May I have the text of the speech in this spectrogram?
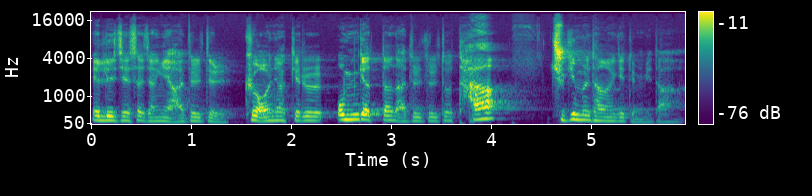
엘리 제사장의 아들들, 그 언약궤를 옮겼던 아들들도 다 죽임을 당하게 됩니다.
